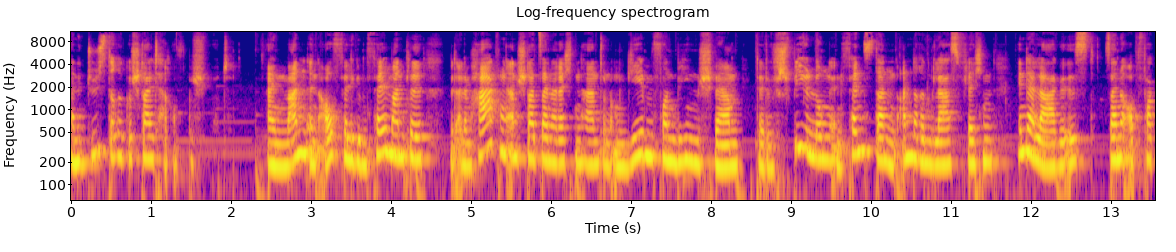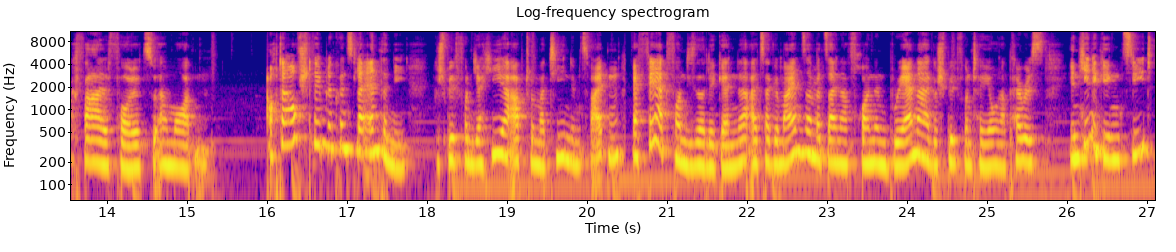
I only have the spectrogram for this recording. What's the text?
eine düstere Gestalt heraufbeschwört. Ein Mann in auffälligem Fellmantel mit einem Haken anstatt seiner rechten Hand und umgeben von Bienenschwärmen, der durch Spiegelungen in Fenstern und anderen Glasflächen in der Lage ist, seine Opfer qualvoll zu ermorden. Auch der aufstrebende Künstler Anthony gespielt von Yahia Abdul Matin II., erfährt von dieser Legende, als er gemeinsam mit seiner Freundin Brianna, gespielt von Tayona Paris, in jene Gegend zieht,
